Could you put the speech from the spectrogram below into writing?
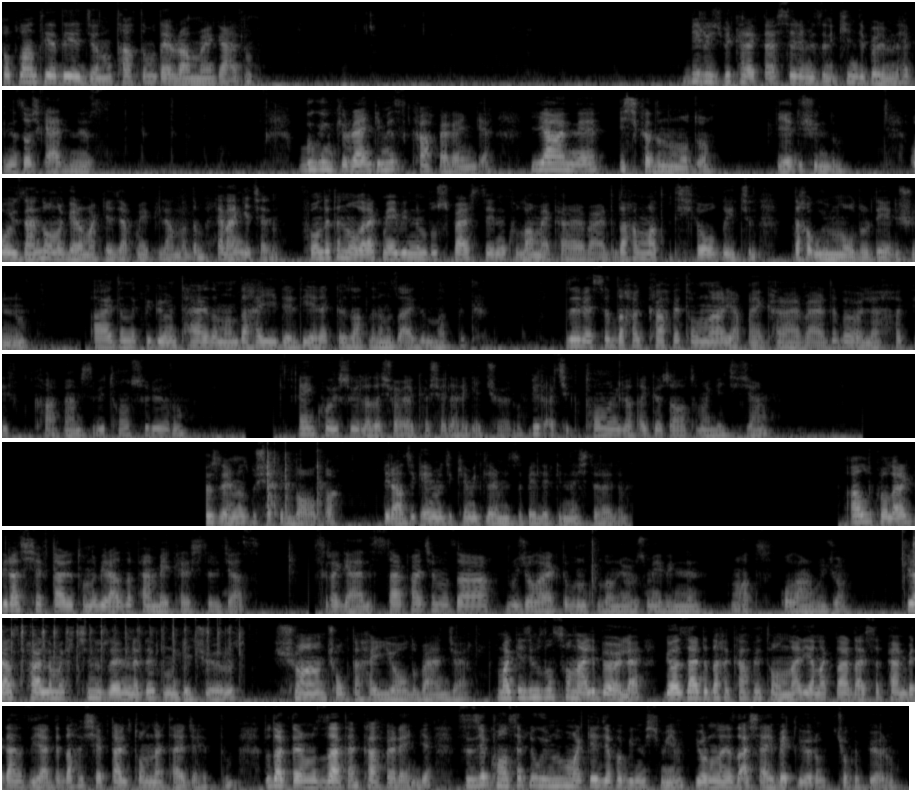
Toplantıya değil canım, tahtımı devralmaya geldim. Bir Yüz Bir Karakter serimizin ikinci bölümüne hepiniz hoş geldiniz. Bugünkü rengimiz kahverengi. Yani iş kadını modu diye düşündüm. O yüzden de ona göre makyaj yapmayı planladım. Hemen geçelim. Fondöten olarak Maybelline'in bu Superstar'ını kullanmaya karar verdim. Daha mat bitişli olduğu için daha uyumlu olur diye düşündüm. Aydınlık bir görüntü her zaman daha iyidir diyerek göz altlarımızı aydınlattık. Üzere ise daha kahve tonlar yapmaya karar verdi. Böyle hafif kahvemsi bir ton sürüyorum. En koyusuyla da şöyle köşelere geçiyorum. Bir açık tonuyla da göz altıma geçeceğim. Gözlerimiz bu şekilde oldu. Birazcık elmacık kemiklerimizi belirginleştirelim. Allık olarak biraz şeftali tonu, biraz da pembeyi karıştıracağız. Sıra geldi star parçamıza. Ruj olarak da bunu kullanıyoruz. Maybelline'in mat olan ruju. Biraz parlamak için üzerine de bunu geçiyoruz. Şu an çok daha iyi oldu bence. Makyajımızın son hali böyle. Gözlerde daha kahve tonlar, yanaklarda ise pembeden ziyade daha şeftali tonlar tercih ettim. Dudaklarımız zaten kahverengi. Sizce konseptle uyumlu bir makyaj yapabilmiş miyim? Yorumlarınızı aşağıya bekliyorum. Çok öpüyorum.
